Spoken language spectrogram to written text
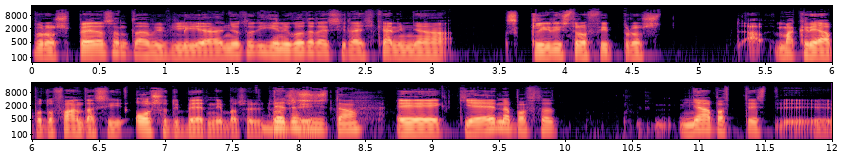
προσπέρασαν τα βιβλία, νιώθω ότι γενικότερα η σειρά έχει κάνει μια σκληρή στροφή προς, α, μακριά από το fantasy όσο την παίρνει, εν πάση Δεν το περιπτώσει. συζητώ. Ε, και ένα από αυτά, μια, από αυτές, ε,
